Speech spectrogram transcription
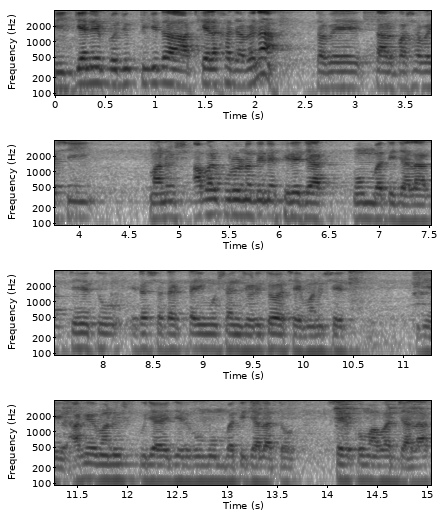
বিজ্ঞানের প্রযুক্তিকে তো আটকে রাখা যাবে না তবে তার পাশাপাশি মানুষ আবার পুরোনো দিনে ফিরে যাক মোমবাতি জ্বালাক যেহেতু এটার সাথে একটা ইমোশন জড়িত আছে মানুষের। যে আগে মানুষ পূজায় যেরকম মোমবাতি জ্বালাতো সেরকম আবার জ্বালাক।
